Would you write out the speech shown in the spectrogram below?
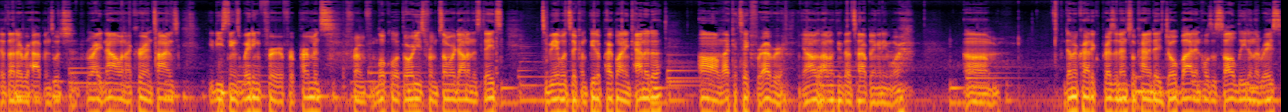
if that ever happens. Which right now, in our current times, these things waiting for for permits from, from local authorities from somewhere down in the states to be able to complete a pipeline in Canada, um, that could take forever. You know, I don't think that's happening anymore. Um, Democratic presidential candidate Joe Biden holds a solid lead in the race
